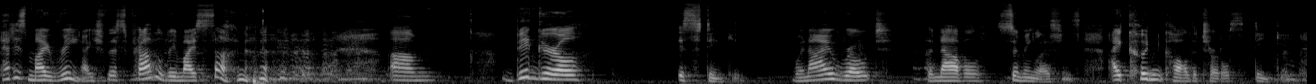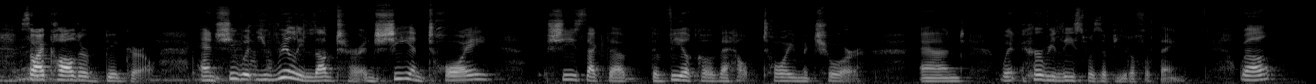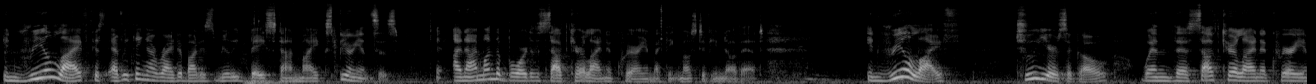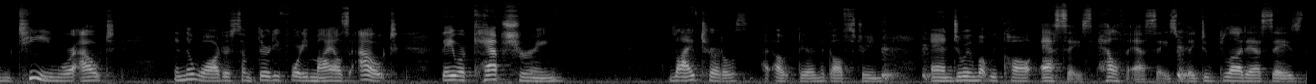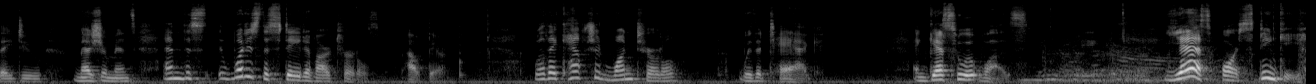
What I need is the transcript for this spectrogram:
That is my ring. I, that's probably my son. um, Big Girl is stinky. When I wrote the novel Swimming Lessons, I couldn't call the turtle stinky, so I called her Big Girl, and she would. You really loved her, and she and Toy, she's like the the vehicle that helped Toy mature, and when her release was a beautiful thing. Well, in real life, because everything I write about is really based on my experiences, and I'm on the board of the South Carolina Aquarium. I think most of you know that. In real life, two years ago, when the South Carolina Aquarium team were out in the water, some 30, 40 miles out, they were capturing live turtles out there in the Gulf Stream and doing what we call assays, health assays, they do blood assays, they do measurements. And this, what is the state of our turtles out there? Well, they captured one turtle with a tag. And guess who it was? Yes, or Stinky.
